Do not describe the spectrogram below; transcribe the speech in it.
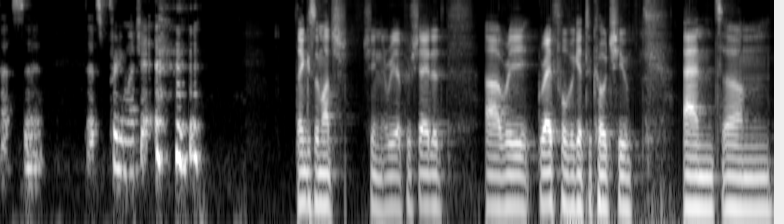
That's uh, that's pretty much it. thank you so much, Sheen. Really appreciate it. Uh, really grateful we get to coach you. And um,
